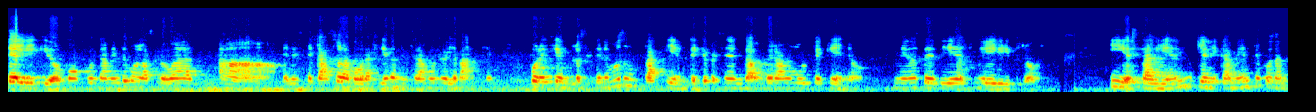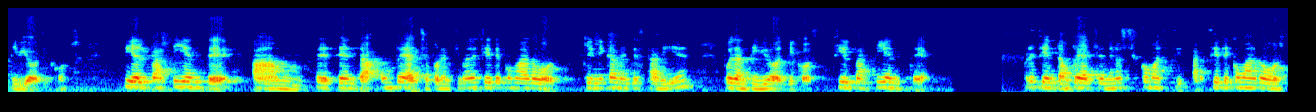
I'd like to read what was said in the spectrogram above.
del líquido, conjuntamente con las pruebas, ah, en este caso la ecografía también será muy relevante. Por ejemplo, si tenemos un paciente que presenta un gramo muy pequeño, menos de 10 mililitros, y está bien clínicamente, pues antibióticos. Si el paciente presenta un pH por encima de 7,2, clínicamente está bien, pues antibióticos. Si el paciente presenta un pH de menos 7,2,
